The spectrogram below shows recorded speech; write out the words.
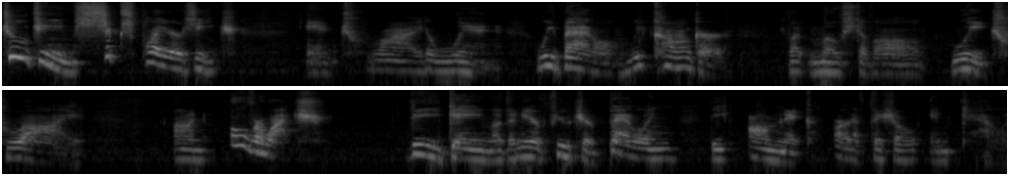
Two teams, six players each, and try to win. We battle, we conquer, but most of all, we try on Overwatch, the game of the near future, battling the Omnic artificial intelligence.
